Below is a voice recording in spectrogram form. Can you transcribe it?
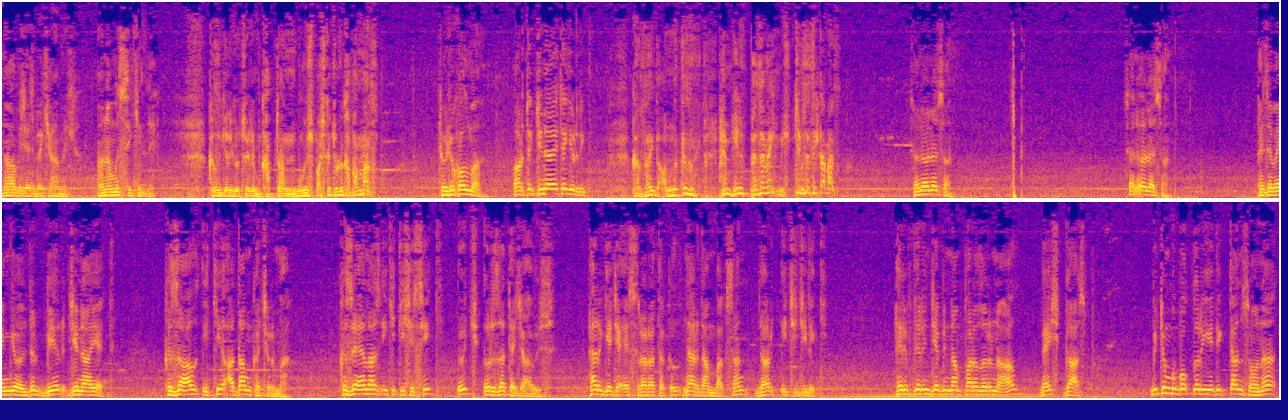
Ne yapacağız be Kamil? Anamız sikildi. Kızı geri götürelim kaptan. Bu iş başka türlü kapanmaz. Çocuk olma. Artık cinayete girdik. Kazaydı anlatırız. Hem herif pezemekmiş. Kimse siklemez. Sen öyle san. Sen öyle san. Pezevengi öldür bir cinayet. Kızı al iki adam kaçırma. Kızı en az iki kişi sik. Üç ırza tecavüz. Her gece esrara takıl. Nereden baksan dört içicilik. Heriflerin cebinden paralarını al. Beş gasp. Bütün bu bokları yedikten sonra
